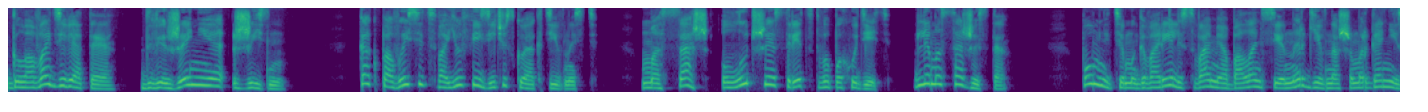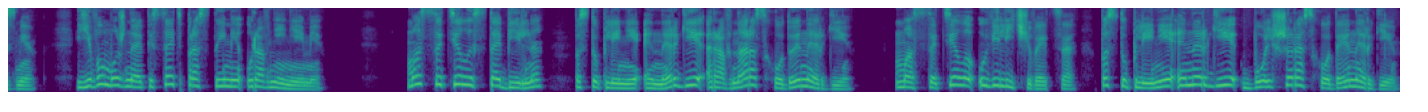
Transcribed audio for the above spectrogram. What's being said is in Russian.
Глава 9. Движение – жизнь. Как повысить свою физическую активность? Массаж – лучшее средство похудеть. Для массажиста. Помните, мы говорили с вами о балансе энергии в нашем организме. Его можно описать простыми уравнениями. Масса тела стабильна, поступление энергии равна расходу энергии. Масса тела увеличивается, поступление энергии больше расхода энергии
